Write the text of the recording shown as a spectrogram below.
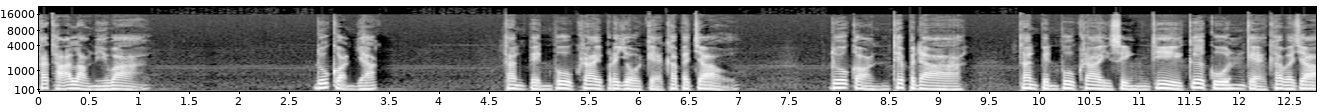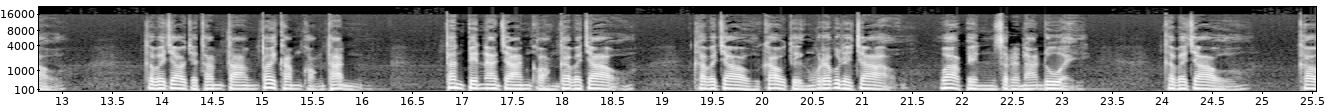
คาถาเหล่านี้ว่า ดูก่อนยักษ์ ท่านเป็นผู้ใคร่ประโยชน์แก่ข้าพเจ้า ดูก่อนเทพดา ท่านเป็นผู้ใคร่สิ่งที่เกื้อกูลแก่ข้าพเจ้า ข้าพเจ้าจะทำตามถ้อยคำของท่าน ท่านเป็นอาจารย์ของข้าพเจ้า ข้าพเจ้าเข้าถึงพระพุทธเจ้าว่าเป็นสรณะด้วย ข้าพเจ้าเข้า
